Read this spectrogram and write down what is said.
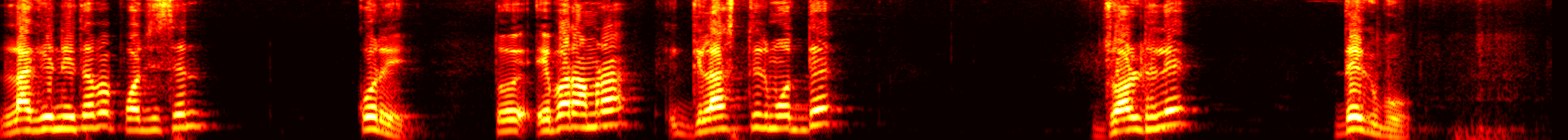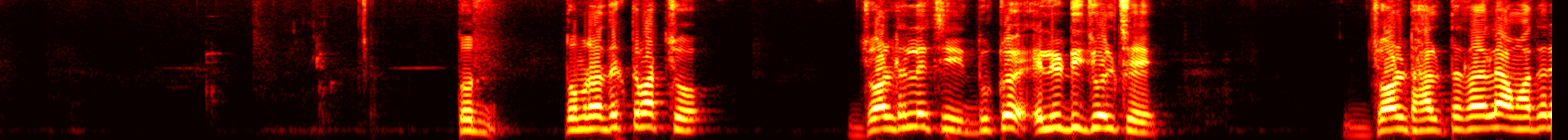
লাগিয়ে নিতে হবে পজিশন করে, তো এবার আমরা গ্লাসটির মধ্যে জল ঢেলে দেখব। তো তোমরা দেখতে পাচ্ছ, জল ঢেলেছি, দুটো এলইডি জ্বলছে। জল ঢালতে থাকলে আমাদের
